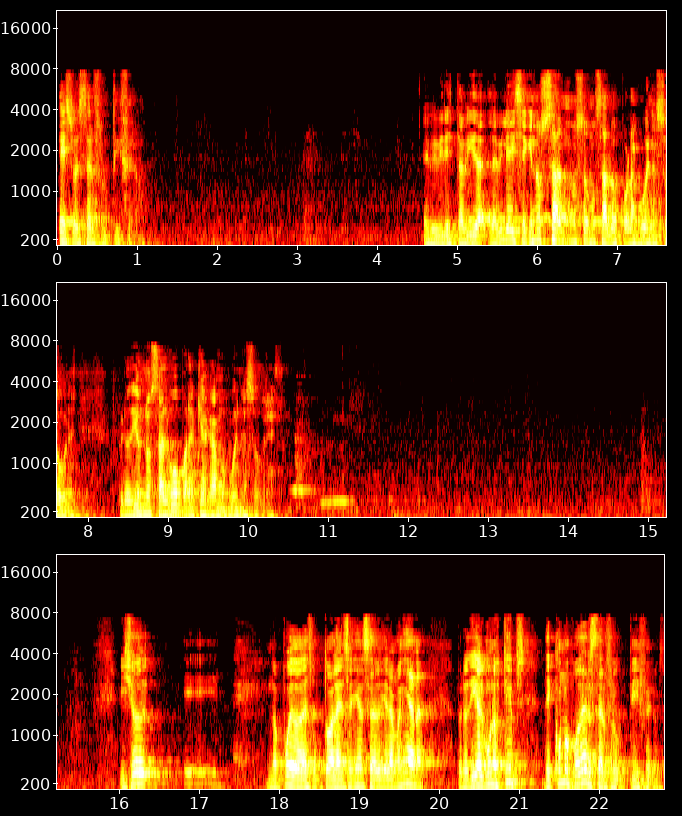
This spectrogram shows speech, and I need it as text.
Eso es ser fructífero. Es vivir esta vida. La Biblia dice que no, somos salvos por las buenas obras, pero Dios nos salvó para que hagamos buenas obras. Y yo eh, no puedo hacer toda la enseñanza de hoy a la mañana, pero di algunos tips de cómo poder ser fructíferos,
